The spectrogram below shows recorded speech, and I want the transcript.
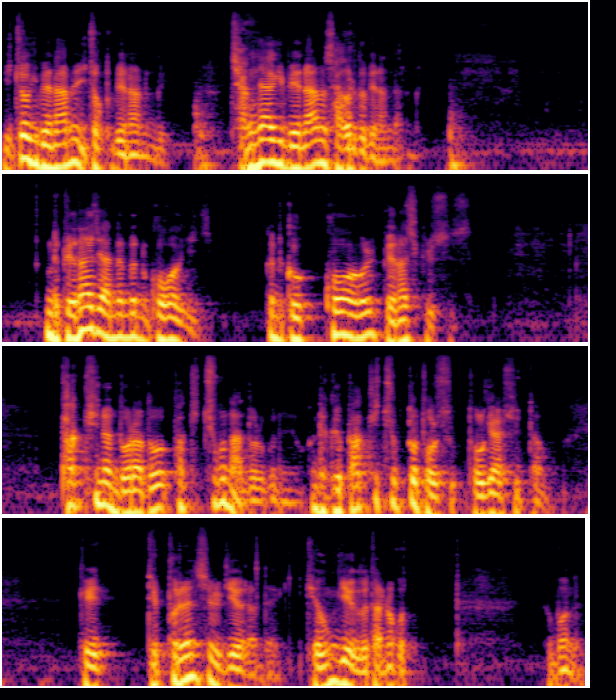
이쪽이 변하면 이쪽도 변하는 거예요. 장약이 변하면 사거리도 변한다는 거예요. 근데 변하지 않는 건 고각이지. 근데 그 고각을 변화시킬 수 있어요. 바퀴는 돌아도 바퀴축은 안 돌거든요. 근데 그 바퀴축도 돌 수, 돌게 할 수 있다고. 그게 differential gear란데. 경운기에 그 다 놓고, 그 뭐,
